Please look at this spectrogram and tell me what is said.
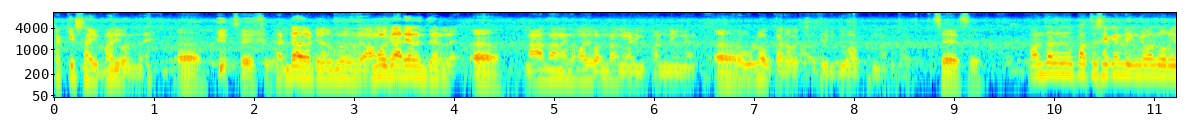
பக்கீர் சாஹிப் மாதிரி வந்தேன். ரெண்டாவது வாட்டி வரும்போது அவங்களுக்கு அடையாளம் தெரில ஆ. நான் தாங்க இந்த மாதிரி வந்தாங்க நீங்கள் பண்ணீங்க. அப்புறம் உள்ளே உட்கார வச்சு திருப்பி துவா பண்ணாரு பாரு. சரி சரி. வந்தது பத்து செகண்ட் இங்கே வந்து ஒரு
